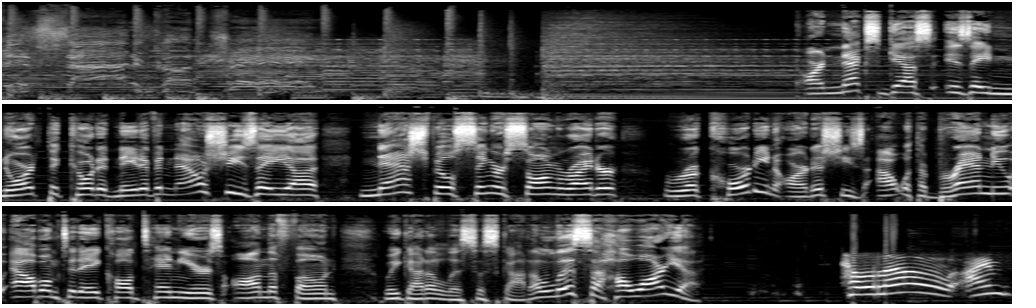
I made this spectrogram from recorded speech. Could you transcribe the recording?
This side of country. Our next guest is a North Dakota native, and now she's a uh, Nashville singer songwriter. Recording artist. She's out with a brand new album today called 10 Years. On the phone, we got Alyssa Scott. Alyssa, how are you? Hello, I'm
